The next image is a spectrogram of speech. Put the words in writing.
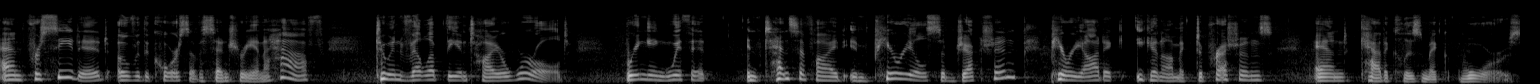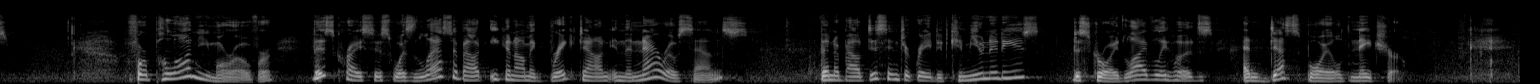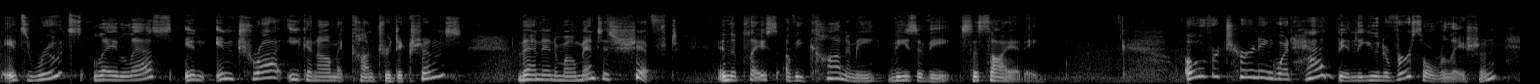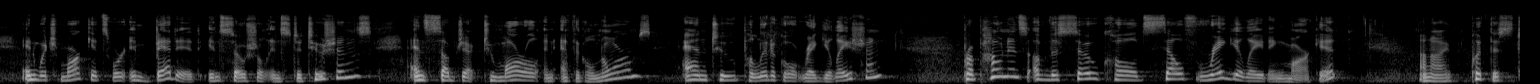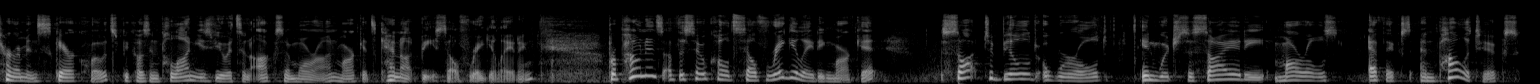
and proceeded over the course of a century and a half to envelop the entire world, bringing with it intensified imperial subjection, periodic economic depressions, and cataclysmic wars. For Polanyi, moreover, this crisis was less about economic breakdown in the narrow sense than about disintegrated communities, destroyed livelihoods, and despoiled nature. Its roots lay less in intra-economic contradictions than in a momentous shift in the place of economy vis-a-vis -vis society. Overturning what had been the universal relation in which markets were embedded in social institutions and subject to moral and ethical norms and to political regulation, proponents of the so-called self-regulating market, and I put this term in scare quotes because in Polanyi's view it's an oxymoron, markets cannot be self-regulating, proponents of the so-called self-regulating market sought to build a world in which society, morals, ethics, and politics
